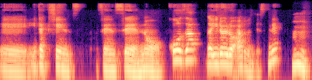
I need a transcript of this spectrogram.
えー、井崎慎先生の講座がいろいろあるんですね。うん。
